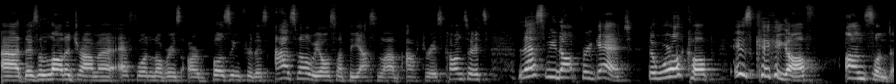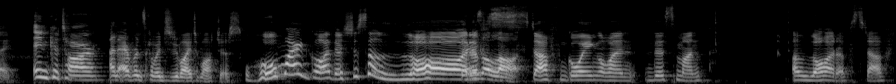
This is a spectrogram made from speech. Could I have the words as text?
Uh, there's a lot of drama. F1 lovers are buzzing for this as well. We also have the Yasalam after race concerts. Lest we not forget, the World Cup is kicking off on Sunday in Qatar, and everyone's coming to Dubai to watch it. Oh my god, there's just a lot There's of a lot. stuff going on this month. A lot of stuff.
